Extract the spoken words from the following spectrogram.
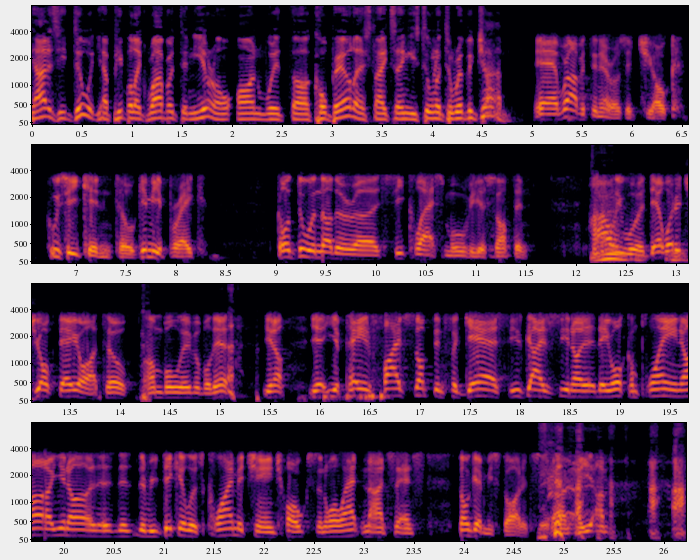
how does he do it? You have people like Robert De Niro on with uh, Colbert last night saying he's doing a terrific job. Yeah, Robert De Niro's a joke. Who's he kidding to? Give me a break. Go do another uh, C class movie or something. Hollywood, they what a joke they are too. Unbelievable. They, you know, you're paying five something for gas. These guys, you know, they all complain. Oh, you know, the, the ridiculous climate change hoax and all that nonsense. Don't get me started. I, I'm, I'm,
